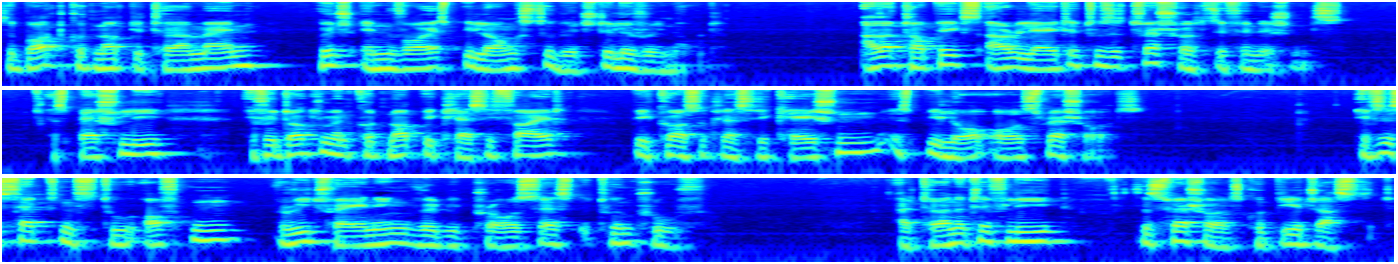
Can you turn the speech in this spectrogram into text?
the bot could not determine which invoice belongs to which delivery node. Other topics are related to the thresholds definitions, especially if a document could not be classified because the classification is below all thresholds. If this happens too often, retraining will be processed to improve. Alternatively, the thresholds could be adjusted.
